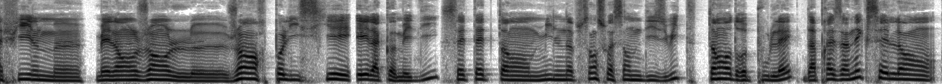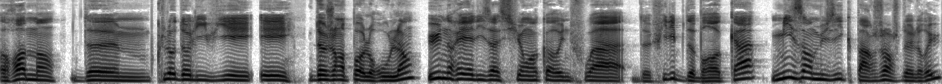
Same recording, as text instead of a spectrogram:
Un film euh, mélangeant le genre policier et la comédie. C'était en 1978, Tendre Poulet, d'après un excellent roman de euh, Claude Olivier et de Jean-Paul Rouland, une réalisation encore une fois de Philippe de Broca, mise en musique par Georges Delru,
